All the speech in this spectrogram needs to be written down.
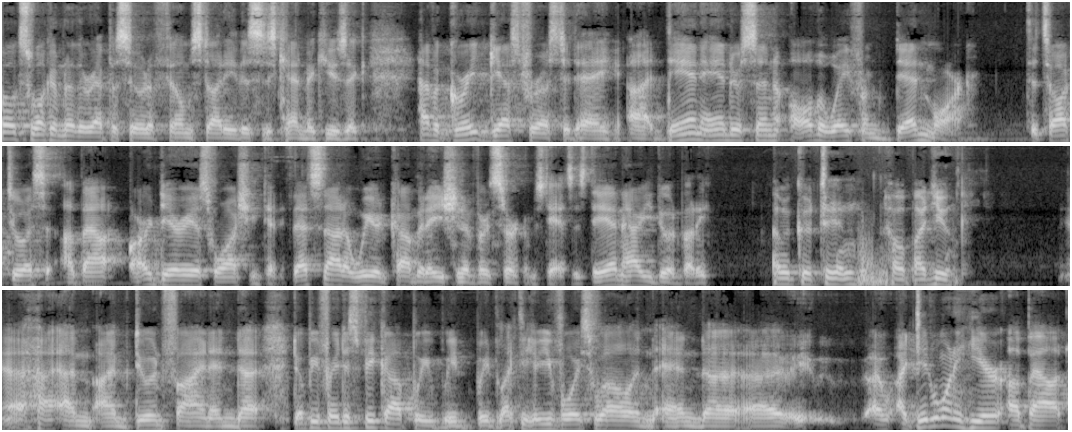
Folks. Welcome to another episode of Film Study. This is Ken McKusick. Have a great guest for us today, uh, Dan Anderson, all the way from Denmark, to talk to us about Ar'Darius Washington. If that's not a weird combination of circumstances. Dan, how are you doing, buddy? I'm good, Dan. How about you? Uh, I'm I'm doing fine, and uh, don't be afraid to speak up. We we'd, we'd like to hear your voice well, and and uh, uh I, I, did want to hear about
